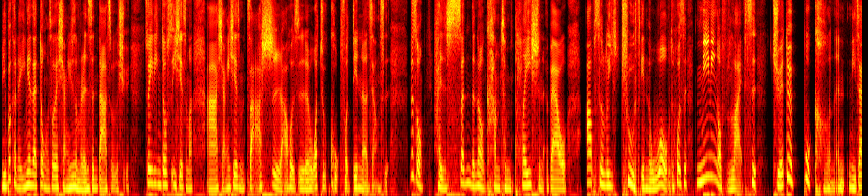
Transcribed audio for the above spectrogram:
你不可能一面在动的时候在想一些什么人生大哲学，所以一定都是一些什么啊，想一些什么杂事啊，或者是 what to cook for dinner 这样子，那种很深的那种 contemplation about absolute truth in the world 或是 meaning of life 是。 绝对不可能你在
